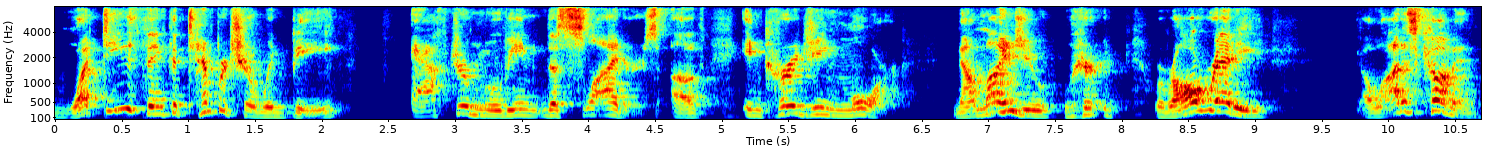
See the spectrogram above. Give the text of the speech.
What do you think the temperature would be after moving the sliders of encouraging more. Now, mind you, we're, we're already, a lot is coming,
